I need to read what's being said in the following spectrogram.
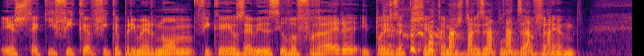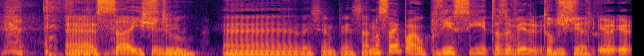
este aqui fica, fica primeiro nome, fica Eusébio da Silva Ferreira e depois acrescentamos dois apelidos à frente. Ah, sexto, ah, deixa-me pensar. Não sei, pá, eu podia seguir, estás a ver? Estou a perceber. eu, eu-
